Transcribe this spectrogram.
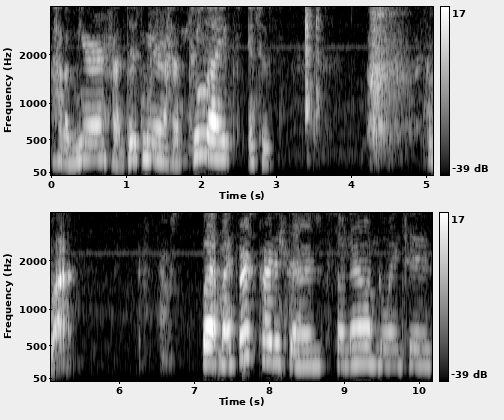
I have a mirror, I have this mirror, I have two lights. It's just, it's a lot. But my first part is done, so now I'm going to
